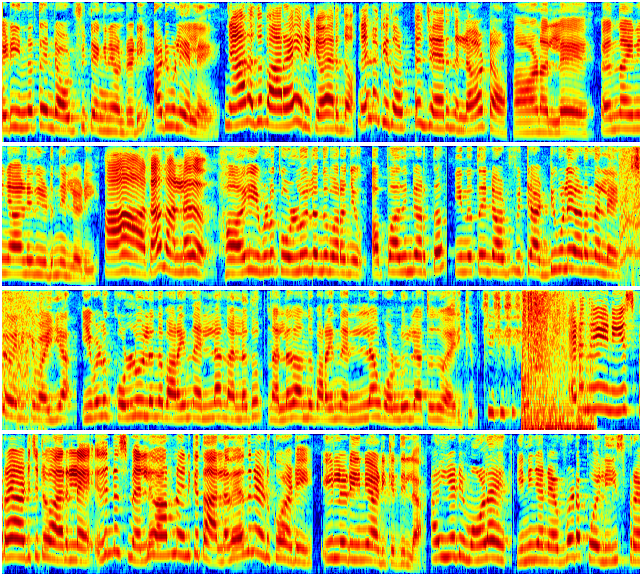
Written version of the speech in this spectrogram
എടി ഇന്നത്തെ എന്റെ ഔട്ട്ഫിറ്റ് എങ്ങനെയുണ്ടെടി? അടിപൊളിയല്ലേ? ഞാനത് പറയാതിരിക്കുമായിരുന്നു നിനക്ക് ഇത് ഒട്ടും ചേരുന്നില്ല കേട്ടോ. ആണല്ലേ? എന്നാ ഇനി ഞാൻ ഞാനിത് ഇടുന്നില്ലടി. ആ അതാ നല്ലത്. ഹായ് ഇവൾ കൊള്ളൂലെന്ന് പറഞ്ഞു. അപ്പൊ അതിന്റെ അർത്ഥം ഇന്നത്തെ എന്റെ ഔട്ട്ഫിറ്റ് അടിപൊളിയാണെന്നല്ലേ? പക്ഷെ എനിക്ക് വയ്യ. ഇവൾ കൊള്ളൂലെന്ന് പറയുന്ന എല്ലാം നല്ലതും നല്ലതാന്ന് പറയുന്ന എല്ലാം കൊള്ളൂലാത്തതുമായിരിക്കും എടാ നീ അടിച്ചിട്ട് വരല്ലേ? ഇതിന്റെ സ്മെല്ല് കാരണം എനിക്ക് തലവേദന എടുക്കുവാടി. ഇല്ലടി ഇനി അടിക്കത്തില്ല. അയ്യടി മോളെ ഇനി ഞാൻ എവിടെ പോയാലും ഈ സ്പ്രേ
